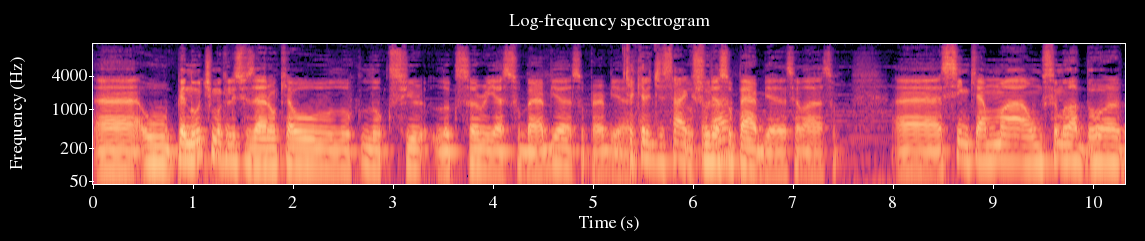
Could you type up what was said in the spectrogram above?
É, o penúltimo que eles fizeram, que é o Lu- Luxur, Luxuria Superbia, Superbia. que é aquele de sexo, Luxuria né? Superbia, sei lá. su- é, sim, que é uma, um simulador...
